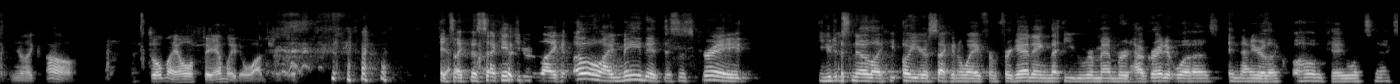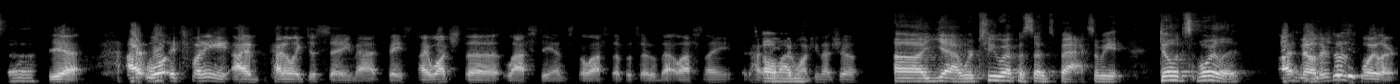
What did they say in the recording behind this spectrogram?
and you're like, oh, I told my whole family to watch this. It's like the second you're like, oh, I made it. This is great. You just know, like, oh, you're a second away from forgetting that you remembered how great it was, and now you're like, oh, okay, what's next? Uh, Yeah. I well, it's funny. I'm kind of like just saying that. Based, I watched the Last Dance, the last episode of that last night. Have Oh, you been I'm- watching that show? uh, yeah, we're two episodes back, so we don't spoil it. Uh, no, there's no spoiler.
